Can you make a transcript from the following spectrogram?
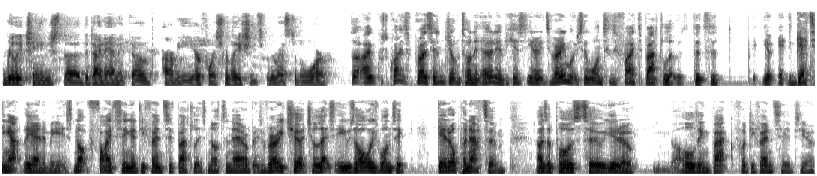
really changed the, the dynamic of Army Air Force relations for the rest of the war. So I was quite surprised he hadn't jumped on it earlier because you know it's very much they're wanting to fight a battle that's the you know, it's getting at the enemy. It's not fighting a defensive battle. It's not an error, but it's very Churchill. Let's. He was always wanting to get up and at them, as opposed to you know holding back for defensives. You know,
